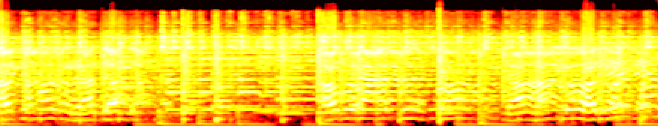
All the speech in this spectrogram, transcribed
અજમલ રાજા અવળા તું રે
